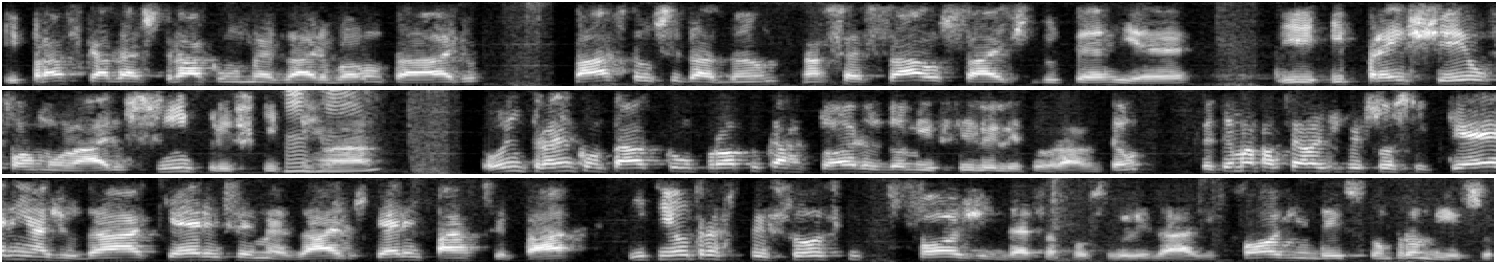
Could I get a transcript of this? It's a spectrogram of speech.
E para se cadastrar como mesário voluntário, basta o cidadão acessar o site do TRE e, e preencher um formulário simples que tem lá, ou entrar em contato com o próprio cartório do domicílio eleitoral. Então, você tem uma parcela de pessoas que querem ajudar, querem ser mesários, querem participar, e tem outras pessoas que fogem dessa possibilidade, fogem desse compromisso.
